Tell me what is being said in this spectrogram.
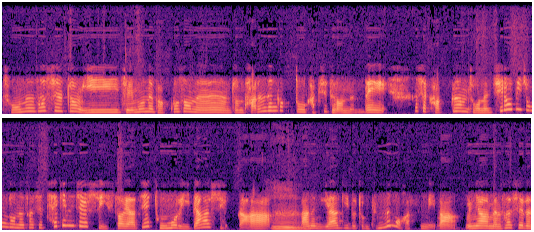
저는 사실 좀 이 질문을 받고서는 좀 다른 생각도 같이 들었는데 사실 가끔 저는 치료비 정도는 사실 책임질 수 있어야지 동물을 입양할 수 있다라는 음. 이야기도 좀 듣는 것 같습니다. 왜냐하면 사실은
